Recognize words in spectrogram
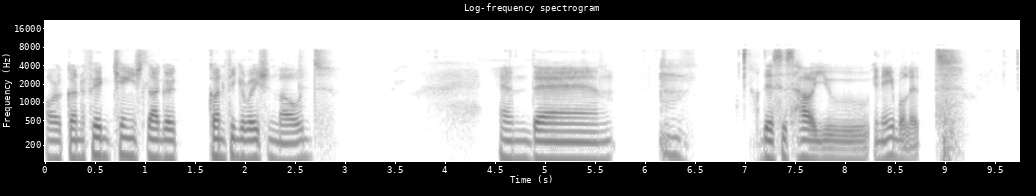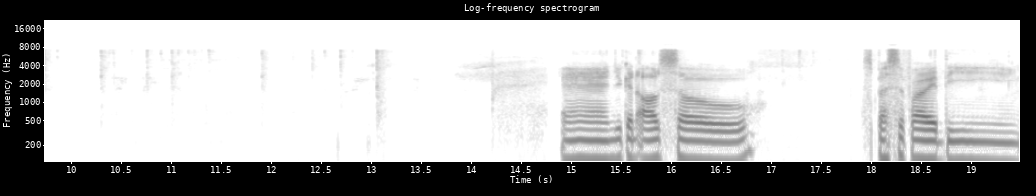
or config change logger configuration mode. And then this is how you enable it. And you can also specify the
